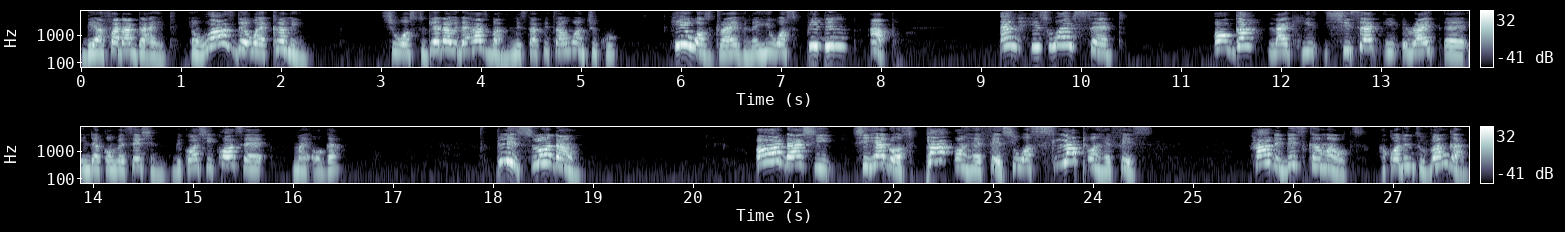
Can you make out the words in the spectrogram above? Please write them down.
their father died. And whilst they were coming, she was together with the husband, Mr. Peter Nwachukwu. He was driving and he was speeding up. And his wife said, Oga, like he, she said right uh, in the conversation, because she calls her my Oga. Please slow down. All that she she had was pat on her face. She was slapped on her face. How did this come out? According to Vanguard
